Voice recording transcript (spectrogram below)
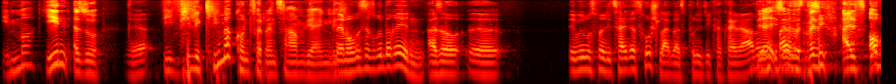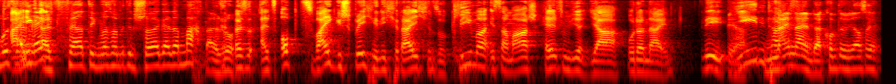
immer. Jeden, also, Ja. wie viele Klimakonferenzen haben wir eigentlich? Nee, man muss ja drüber reden. Also äh, irgendwie muss man die Zeit jetzt hochschlagen als Politiker, keine Ahnung. Ja, Ich weiß weiß- nicht. als man ob muss ja eigentlich- als- rechtfertigen, was man mit den Steuergeldern macht. Also Also, als ob zwei Gespräche nicht reichen, so Klima ist am Arsch, helfen wir, ja oder nein? Nee, ja. jeden Tag. Nein, nein, da kommt dann die Aussage,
